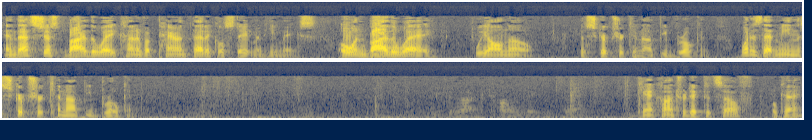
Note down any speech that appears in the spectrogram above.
And that's just, by the way, kind of a parenthetical statement he makes. Oh, and by the way, we all know the Scripture cannot be broken. What does that mean, the Scripture cannot be broken? Can't contradict itself, okay?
